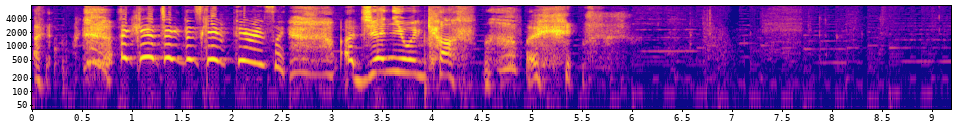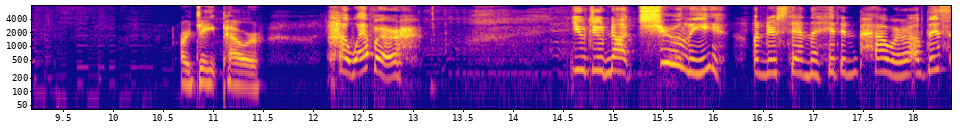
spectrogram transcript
I can't take this game seriously. A genuine cuff. Our date power. However, you do not truly understand the hidden power of this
